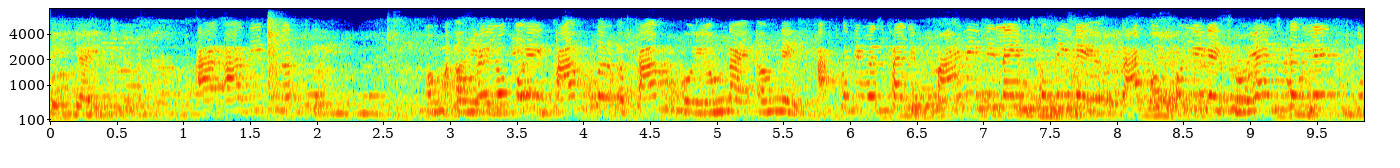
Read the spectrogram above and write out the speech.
થઈ જાય છે. આ આ રીત નથી. અમે અમે લોકોએ કામ કર- અમને અમને આખો દિવસ ખાલી પાણીની લાઈન છોડીને, ટાંકો ખોલીને જોયા જ કરીએ કે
